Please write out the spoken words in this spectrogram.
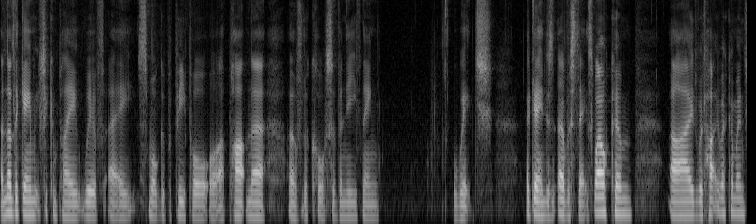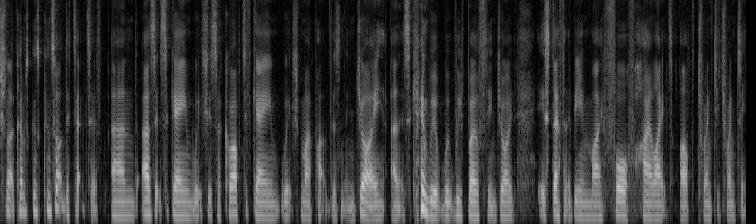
another game which you can play with a small group of people or a partner over the course of an evening, which again doesn't overstay its welcome. I would highly recommend Sherlock Holmes Consultant Detective. And as it's a game which is a cooperative game which my partner doesn't enjoy, and it's a game we, we, we've both enjoyed, it's definitely been my fourth highlight of 2020.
